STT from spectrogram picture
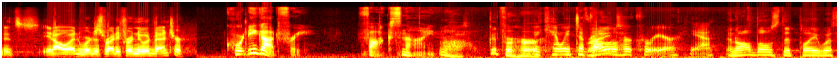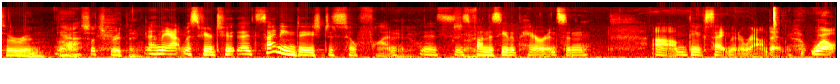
It's you know, and we're just ready for a new adventure. Courtney Godfrey, Fox 9. Oh, good for her. We can't wait to follow right? her career. Yeah. And all those that play with her, and Yeah. oh, it's such a great thing. And the atmosphere too. Uh, signing day is just so fun. It's, it's fun to see the parents and um, the excitement around it. Well,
